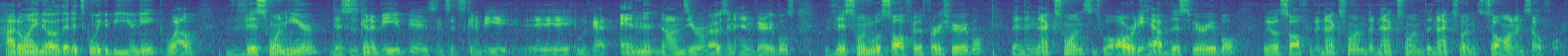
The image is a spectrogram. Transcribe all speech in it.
How do I know that it's going to be unique? Well, this one here, this is going to be, since it's going to be, uh, we've got n non-zero rows and n variables, this one will solve for the first variable. Then the next one, since we'll already have this variable, we will solve for the next one, the next one, the next one, so on and so forth.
